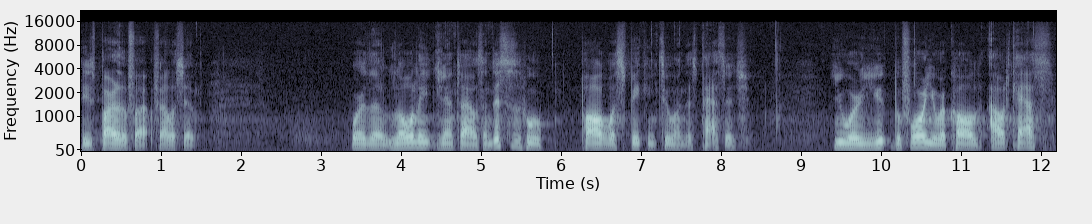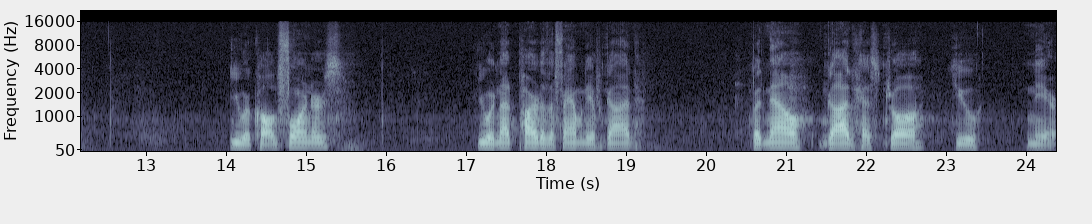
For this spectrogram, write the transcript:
He's part of the fellowship were the lowly Gentiles. And this is who Paul was speaking to in this passage. You were, you, before you were called outcasts, you were called foreigners, you were not part of the family of God, but now God has drawn you near.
